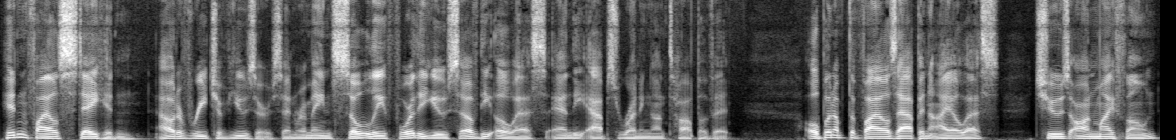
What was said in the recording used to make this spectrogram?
Hidden files stay hidden, out of reach of users, and remain solely for the use of the OS and the apps running on top of it. Open up the Files app in iOS, choose On My Phone,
